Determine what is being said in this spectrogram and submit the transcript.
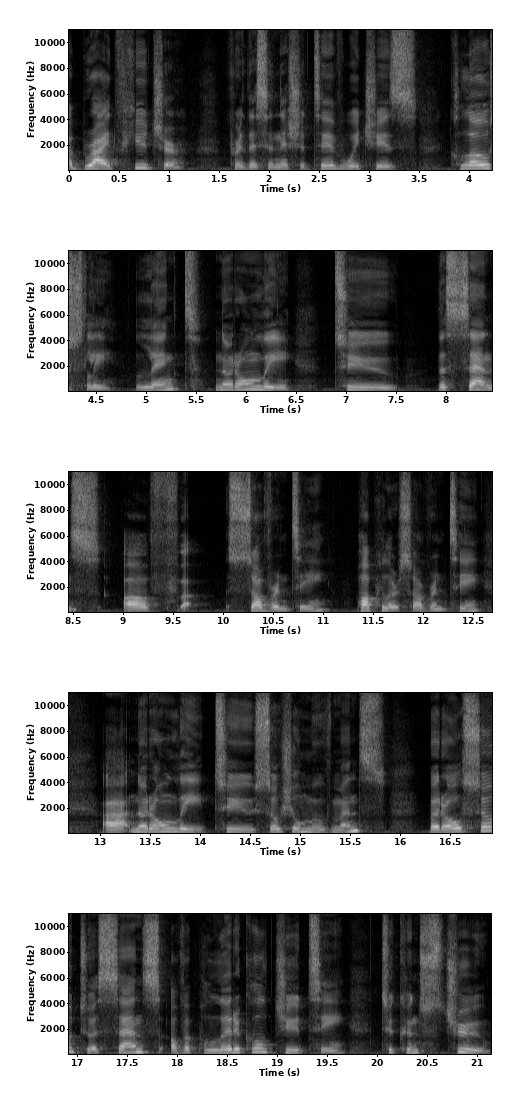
a bright future for this initiative, which is closely linked not only to the sense of uh, sovereignty, popular sovereignty, uh, not only to social movements, but also to a sense of a political duty to construe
